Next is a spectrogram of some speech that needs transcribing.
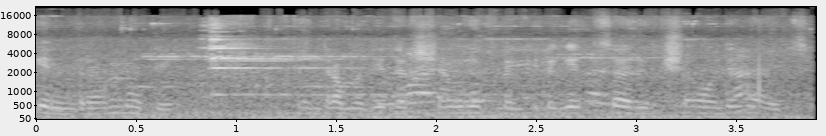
केंद्रामध्ये. केंद्रामध्ये दर्शन घेतलं की लगेच रिक्षामध्ये जायचं.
